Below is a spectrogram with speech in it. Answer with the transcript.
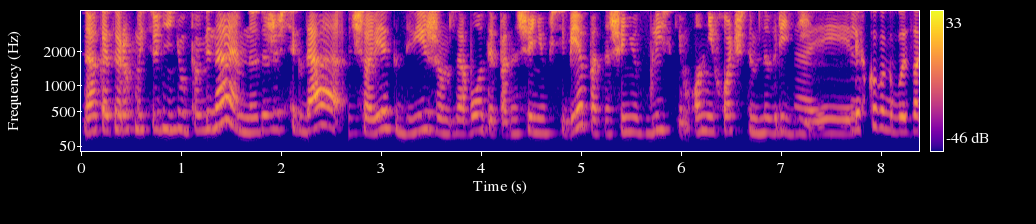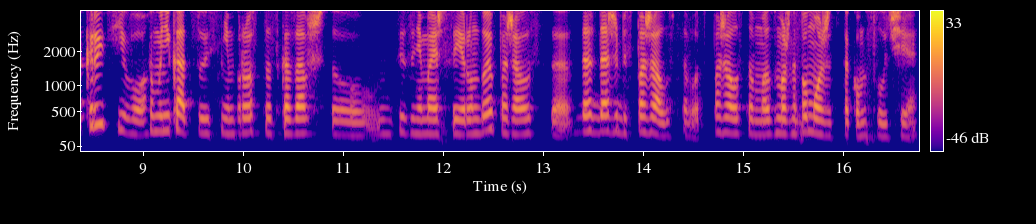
о которых мы сегодня не упоминаем, но это же всегда человек движим заботой по отношению к себе, по отношению к близким. Он не хочет им навредить. Да, и легко как бы закрыть его, коммуникацию с ним, просто сказав, что ты занимаешься ерундой, пожалуйста, даже, даже без пожалуйста, вот, пожалуйста, возможно, поможет в таком случае.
